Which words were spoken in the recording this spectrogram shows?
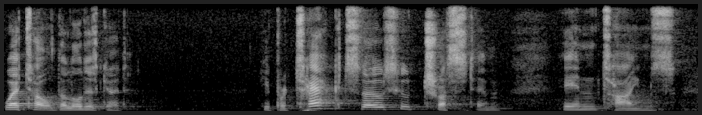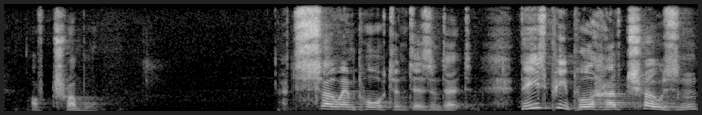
we're told the Lord is good. He protects those who trust him in times of trouble. That's so important, isn't it? These people have chosen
